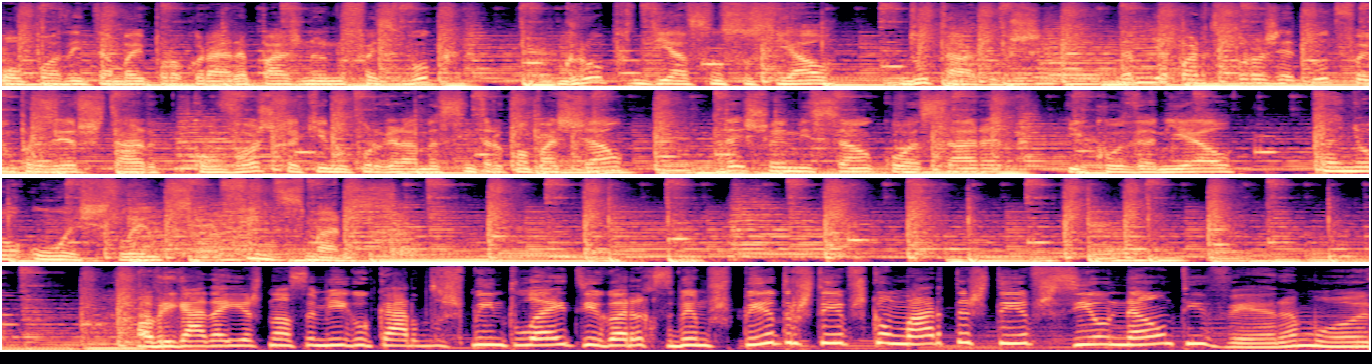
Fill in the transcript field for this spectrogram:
ou podem também procurar a página no Facebook Grupo de Ação Social do Tagus. Da minha parte por hoje é tudo, foi um prazer estar convosco aqui no programa Sintra Compaixão. Deixo a emissão com a Sara e com o Daniel. Tenham um excelente fim de semana. Obrigada a este nosso amigo Carlos Pinto Leite e agora recebemos Pedro Esteves com Marta Esteves, se eu não tiver amor.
